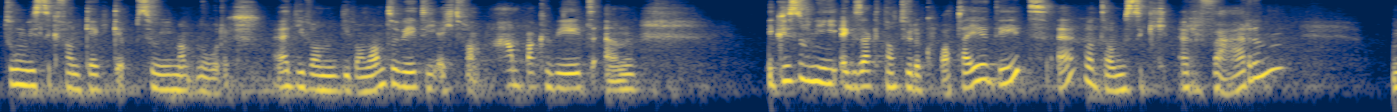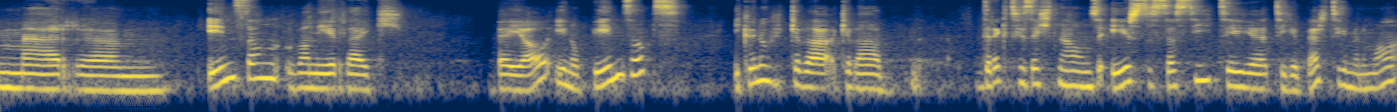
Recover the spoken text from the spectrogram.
toen wist ik van, kijk, ik heb zo iemand nodig. Hè, die van, die van weet, die echt van aanpakken weet. En ik wist nog niet exact natuurlijk wat dat je deed, hè, want dat moest ik ervaren. Maar um, eens dan, wanneer dat ik bij jou één op één zat... Ik weet nog, ik heb dat, ik heb dat direct gezegd na onze eerste sessie tegen, tegen Bert, tegen mijn man,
